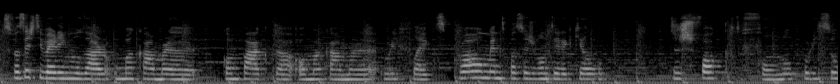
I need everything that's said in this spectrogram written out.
Se vocês estiverem a usar uma câmera compacta ou uma câmera reflex, provavelmente vocês vão ter aquele desfoque de fundo, por isso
